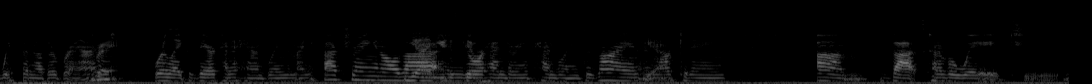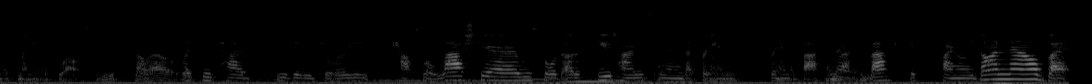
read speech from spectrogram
with another brand. Right. Where like they're kind of handling the manufacturing and all that, Yeah, and you and just you're handling handling design and Yeah. marketing um, that's kind of a way to make money as well. So you would sell out. Like we've had, we did a jewelry capsule last year. We sold out a few times and ended up bringing bringing it back and back and back. It's finally gone now, but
